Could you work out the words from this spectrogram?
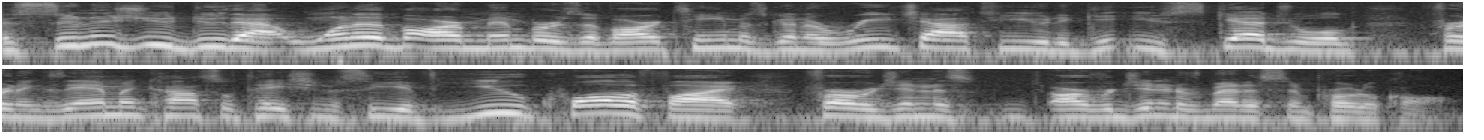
As soon as you do that, one of our members of our team is going to reach out to you to get you scheduled for an exam and consultation to see if you qualify for our regenerative, medicine protocol.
